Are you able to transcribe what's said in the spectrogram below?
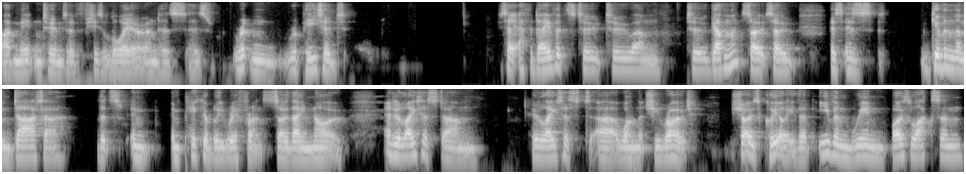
I've met in terms of she's a lawyer and has has written repeated say affidavits to to um, to government. So so has, has given them data that's in, impeccably referenced, so they know. And her latest um, her latest uh, one that she wrote shows clearly that even when both Luxon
